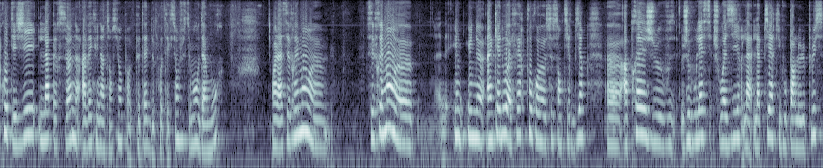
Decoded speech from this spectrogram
protéger la personne avec une intention peut-être de protection justement ou d'amour. Voilà, c'est vraiment, c'est vraiment un cadeau à faire pour euh, se sentir bien. Euh, après, je vous, laisse choisir la, pierre qui vous parle le plus,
